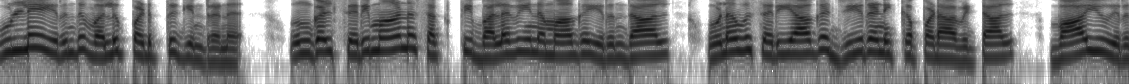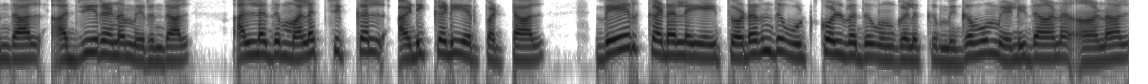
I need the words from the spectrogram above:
உள்ளே இருந்து வலுப்படுத்துகின்றன. உங்கள் செரிமான சக்தி பலவீனமாக இருந்தால் உணவு சரியாக ஜீரணிக்கப்படாவிட்டால் வாயு இருந்தால் அஜீரணம் இருந்தால் அல்லது மலச்சிக்கல் அடிக்கடி ஏற்பட்டால் வேர்க்கடலையை தொடர்ந்து உட்கொள்வது உங்களுக்கு மிகவும் எளிதான ஆனால்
